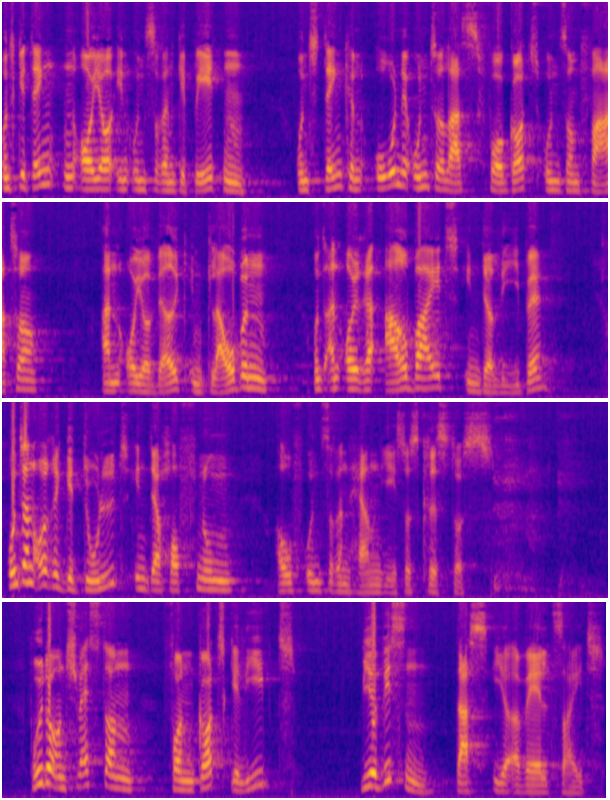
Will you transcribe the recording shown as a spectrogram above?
und gedenken euer in unseren Gebeten und denken ohne Unterlass vor Gott, unserem Vater, an euer Werk im Glauben und an eure Arbeit in der Liebe und an eure Geduld in der Hoffnung auf unseren Herrn Jesus Christus. Brüder und Schwestern, von Gott geliebt, wir wissen, dass ihr erwählt seid.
